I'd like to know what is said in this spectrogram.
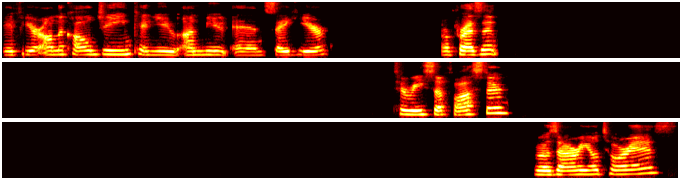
If you're on the call, Jean, can you unmute and say here or present? Teresa Foster? Rosario Torres?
